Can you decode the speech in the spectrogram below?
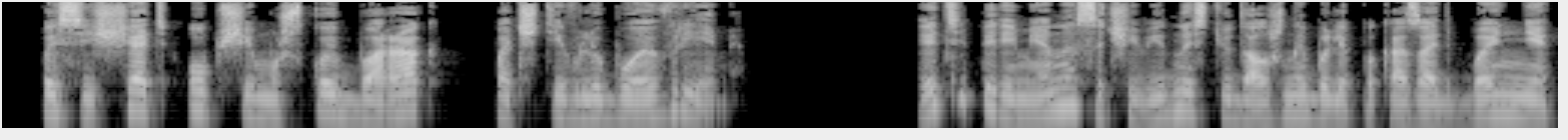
— посещать общий мужской барак почти в любое время. Эти перемены с очевидностью должны были показать Бенни,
